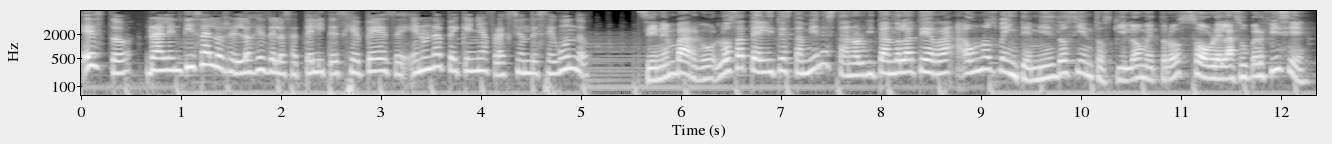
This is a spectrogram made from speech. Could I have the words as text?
Esto ralentiza los relojes de los satélites GPS en una pequeña fracción de segundo. Sin embargo, los satélites también están orbitando la Tierra a unos 20.200 kilómetros sobre la superficie.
